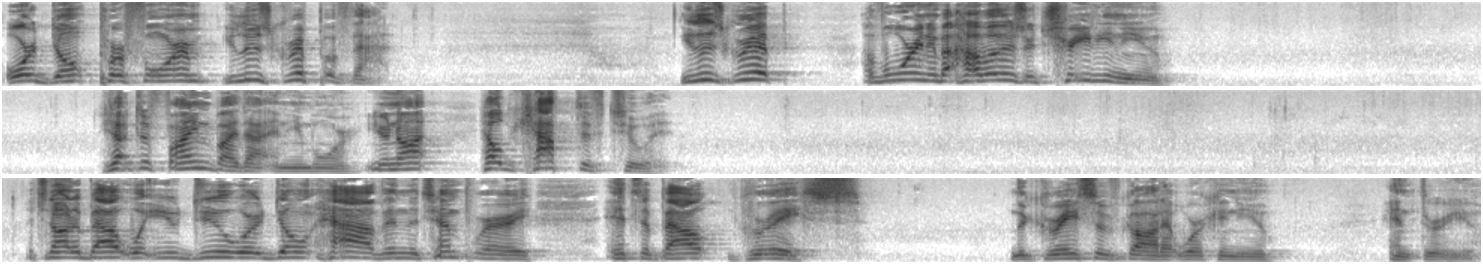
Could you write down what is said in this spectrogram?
or don't perform. You lose grip of that. You lose grip of worrying about how others are treating you. You're not defined by that anymore. You're not held captive to it. It's not about what you do or don't have in the temporary. It's about grace. The grace of God at work in you and through you.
